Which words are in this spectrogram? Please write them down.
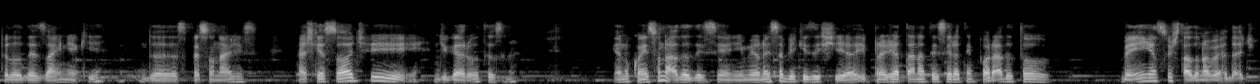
pelo design aqui das personagens. Acho que é só de, de garotas, né? Eu não conheço nada desse anime, eu nem sabia que existia. E pra já estar na terceira temporada, eu tô bem assustado, na verdade.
